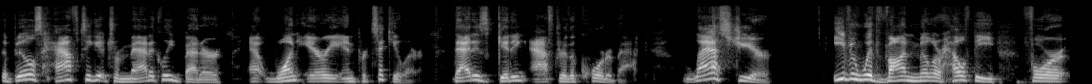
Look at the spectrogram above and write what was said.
the Bills have to get dramatically better at one area in particular. That is getting after the quarterback. Last year, even with Von Miller healthy for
